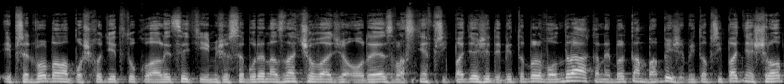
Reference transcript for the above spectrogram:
i před volbama poškodit tu koalici tím, že se bude naznačovat, že ODS vlastně v případě, že kdyby to byl Vondrák a nebyl tam Babiš, že by to případně šlo,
